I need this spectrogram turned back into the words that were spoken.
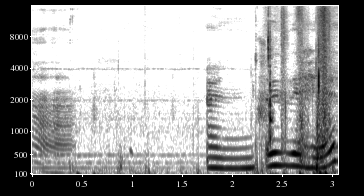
Hmm. And over here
